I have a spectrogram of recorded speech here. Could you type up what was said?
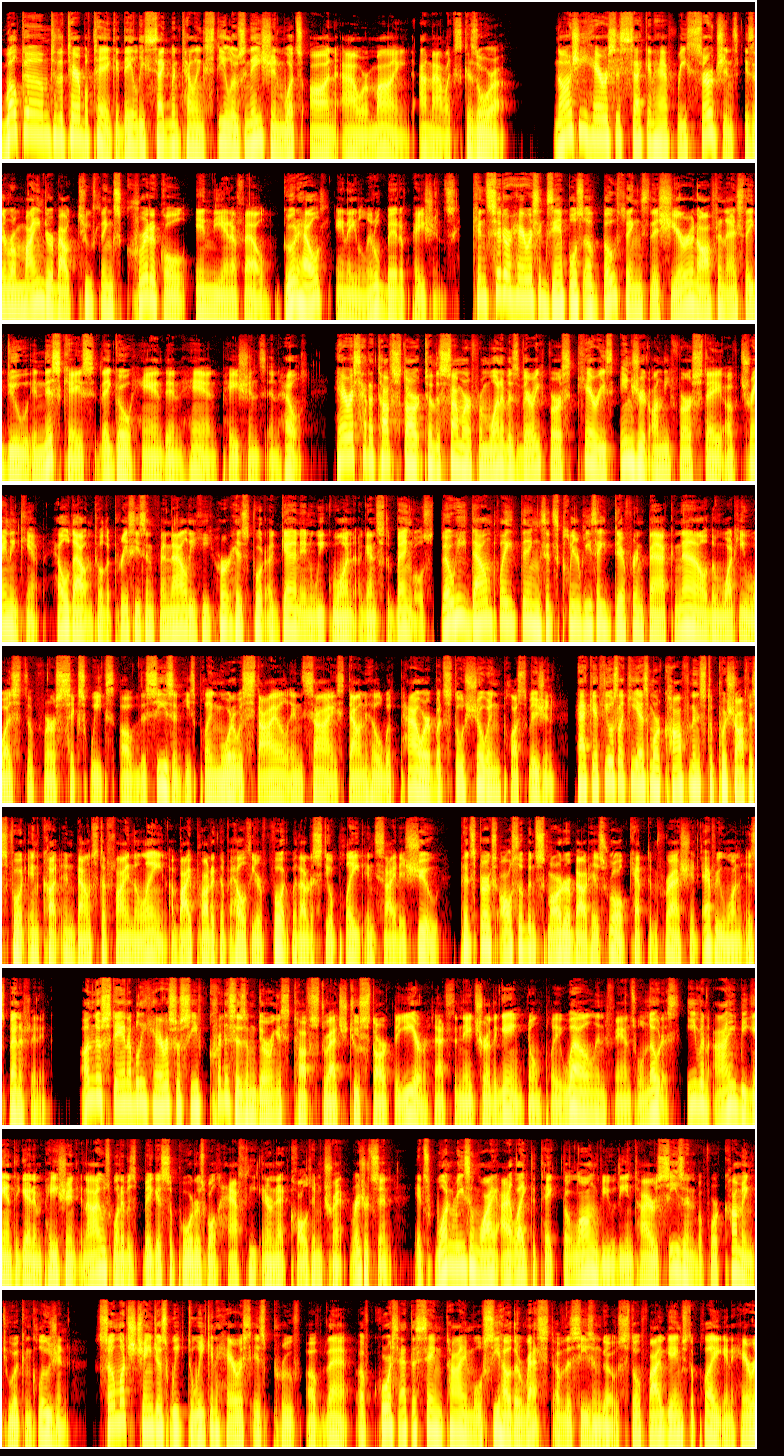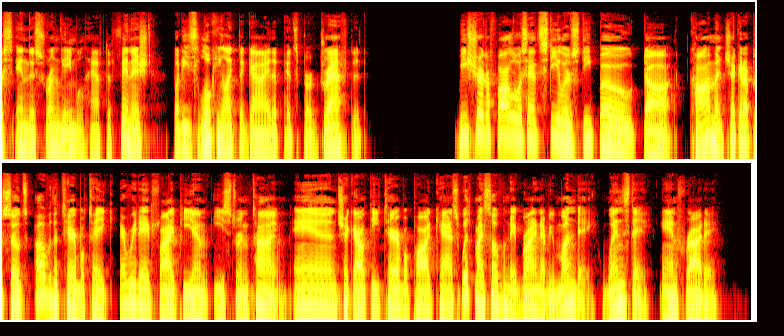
Welcome to the Terrible Take, a daily segment telling Steelers Nation what's on our mind. I'm Alex Kozora. Najee Harris's second half resurgence is a reminder about two things critical in the NFL good health and a little bit of patience. Consider Harris examples of both things this year, and often, as they do in this case, they go hand in hand patience and health. Harris had a tough start to the summer from one of his very first carries, injured on the first day of training camp. Held out until the preseason finale, he hurt his foot again in week one against the Bengals. Though he downplayed things, it's clear he's a different back now than what he was the first six weeks of the season. He's playing more to his style and size, downhill with power, but still showing plus vision. Heck, it feels like he has more confidence to push off his foot and cut and bounce to find the lane, a byproduct of a healthier foot without a steel plate inside his shoe. Pittsburgh's also been smarter about his role, kept him fresh, and everyone is benefiting. Understandably, Harris received criticism during his tough stretch to start the year. That's the nature of the game. Don't play well, and fans will notice. Even I began to get impatient, and I was one of his biggest supporters while half the internet called him Trent Richardson. It's one reason why I like to take the long view the entire season before coming to a conclusion. So much changes week to week, and Harris is proof of that. Of course, at the same time, we'll see how the rest of the season goes. Still five games to play, and Harris in this run game will have to finish, but he's looking like the guy that Pittsburgh drafted. Be sure to follow us at SteelersDepot.com and check out episodes of The Terrible Take every day at 5 p.m. Eastern Time. And check out The Terrible Podcast with myself and Dave Bryan every Monday, Wednesday, and Friday.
